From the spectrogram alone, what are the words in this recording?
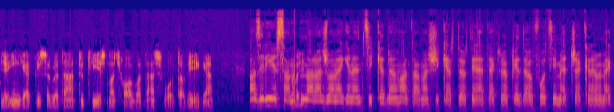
ingerküszöböt átüti, és nagy hallgatás volt a vége. Azért írsz a narancsban megjelent cikkedben hatalmas sikertörténetekről, például foci meccsekről, meg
